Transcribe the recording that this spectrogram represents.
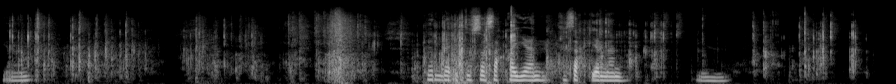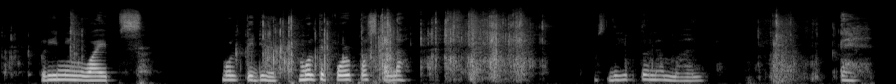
Yan. Ganda ito sa sakayan, sasakyanan. Yan. Cleaning wipes. Multi multi-purpose pala. Tapos dito naman, eh,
